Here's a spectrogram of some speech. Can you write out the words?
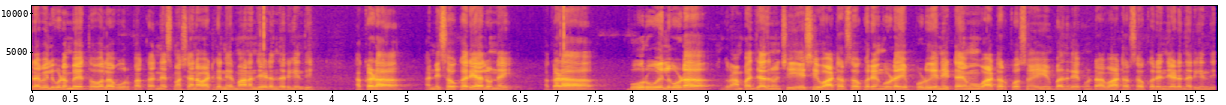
ఎర్రవెల్లిగూడెం పోయే తోవల ఊరు పక్కనే శ్మశాన వాటిక నిర్మాణం చేయడం జరిగింది. అక్కడ అన్ని సౌకర్యాలు ఉన్నాయి అక్కడ బోరువెల్ కూడా గ్రామ పంచాయతీ నుంచి ఏసీ వాటర్ సౌకర్యం కూడా ఎప్పుడు ఎనీ టైం వాటర్ కోసం ఏ ఇబ్బంది లేకుండా వాటర్ సౌకర్యం చేయడం జరిగింది.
